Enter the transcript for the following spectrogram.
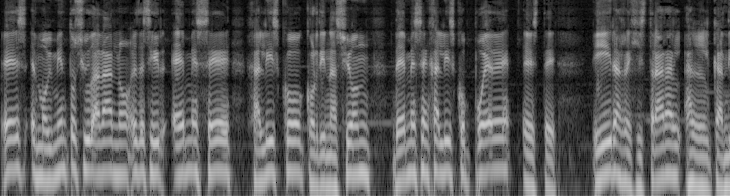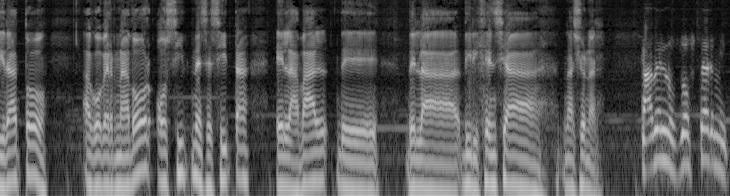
es el movimiento ciudadano? Es decir, MC Jalisco, coordinación de MC en Jalisco puede este, ir a registrar al, al candidato a gobernador o si necesita el aval de, de la dirigencia nacional. Caben los dos términos,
